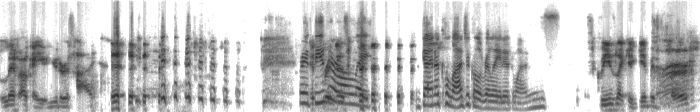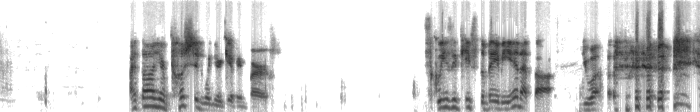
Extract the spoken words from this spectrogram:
lift okay, your uterus high. Right, It these are all like gynecological related ones. Squeeze like you're giving birth. I thought you're pushing when you're giving birth. Squeezing keeps the baby in, I thought. You what?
